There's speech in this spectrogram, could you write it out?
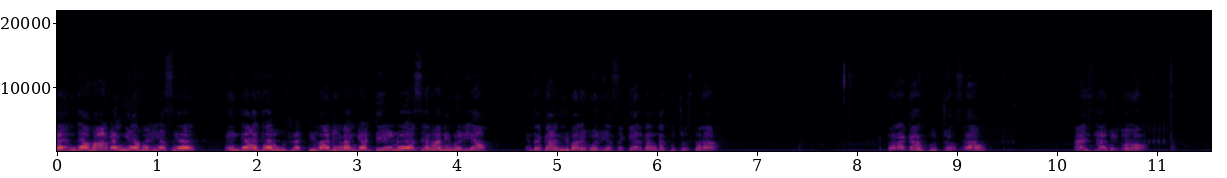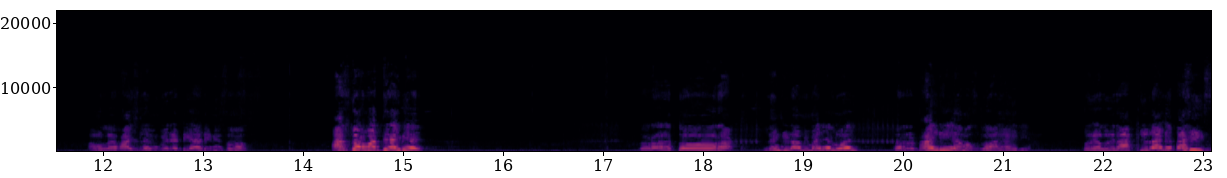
হেন দে ভার ভাঙ্গিয়া ভরি আছে হেন দে যে উঠে টিলাডি ভাঙ্গিয়া ডেন হয়ে আছে হানি ভরিয়া। দে গাং হিবারে ভরি আছে কেয়ার গাংটা কুদজস তোরা? তোরা গাং কুদজস হ্যাঁ? ফাইজলামি করো। আমার লাগে ফাইজলামি করে টি হাড়ি নিছস। আজ তোর বাদ আইবে। তোরা তো রাখ। লেঙ্গিড আমি মাইরে লই, তোর ভাই রে আমার গো, আয় রে। তোরা লই রাখ কি রাইনে তাহিস।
